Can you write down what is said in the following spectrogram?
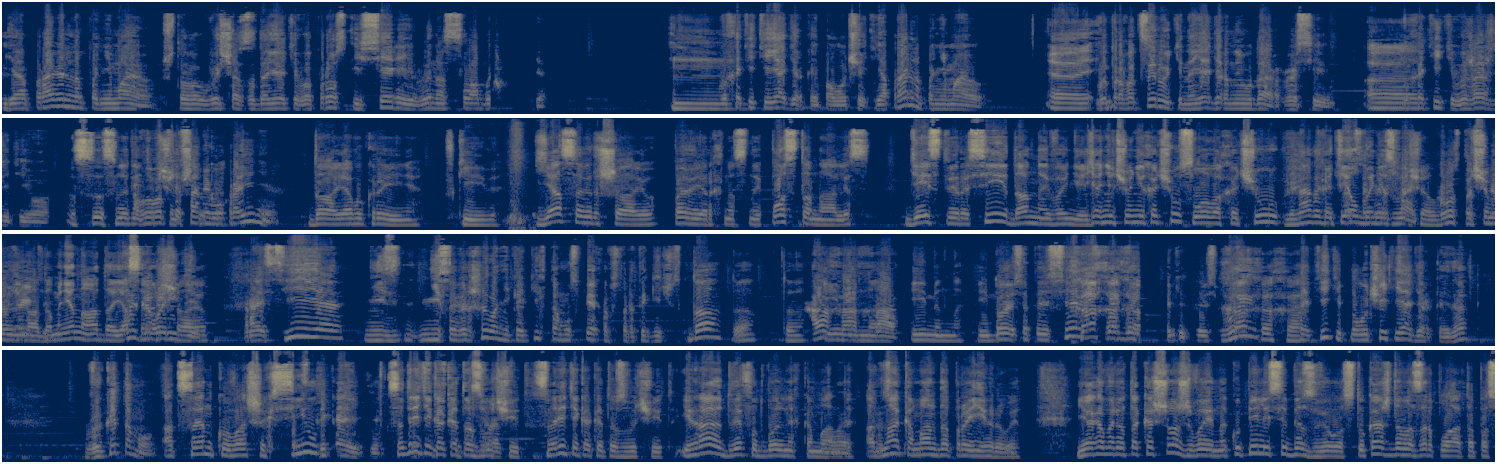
Я правильно понимаю, что вы сейчас задаете вопрос из серии «Вы нас слабы...» М, Вы хотите ядеркой получить. Я правильно понимаю? э, Вы провоцируете на ядерный удар Россию. Вы э, хотите, вы жаждете его. с- смотрите, А вы вообще сами в. Украине? Да, я в Украине, в Киеве. Я совершаю поверхностный постанализ действий России в данной войне. Я ничего не хочу, слово хочу, Не надо хотел бы не звучало. Просто Почему не скажите, надо? Мне надо, я совершаю. говорите, Россия не, не совершила никаких там успехов стратегических. Да, да, да. Ха-ха-ха. Именно, именно, именно. То есть это из серии Ха-ха-ха. То есть вы Ха-ха-ха. хотите получить ядеркой, да? Вы к этому Оценку ваших сил подстрекаете? Смотрите, как это звучит. Смотрите, как это звучит. Играют две футбольных команды. Давай, Одна команда проигрывает. Я говорю, так а что ж вы накупили себе звезд, у каждого зарплата по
